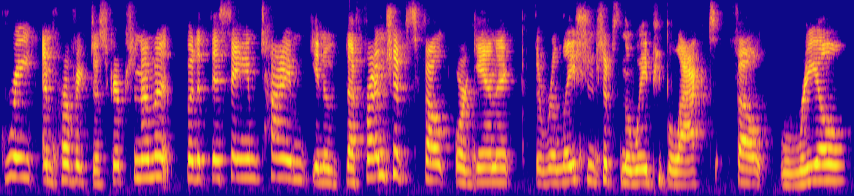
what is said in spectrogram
great and perfect description of it. But at the same time, you know, the friendships felt organic, the relationships and the way people act felt real,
